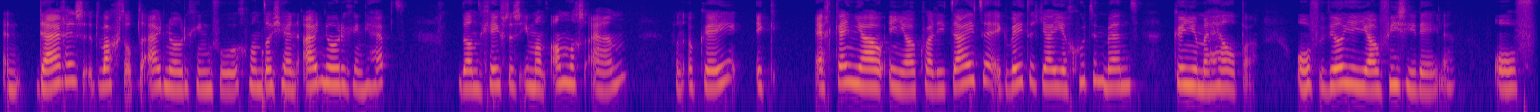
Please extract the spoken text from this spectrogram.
En daar is het wachten op de uitnodiging voor. Want als jij een uitnodiging hebt, dan geeft dus iemand anders aan van oké, ik erken jou in jouw kwaliteiten, ik weet dat jij hier goed in bent, kun je me helpen? Of wil je jouw visie delen? Of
